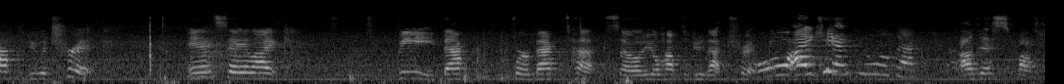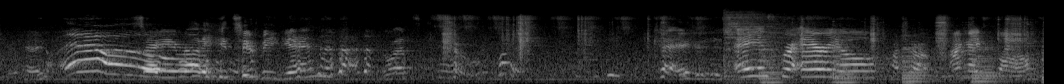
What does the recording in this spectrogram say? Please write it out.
have to do a trick and say like B back for back tuck. So you'll have to do that trick. Oh, I can't do a back tuck. I'll just spot you, okay? Ew. So are you ready to begin? Let's go. Okay. A is for aerial. Watch out. I may fall.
